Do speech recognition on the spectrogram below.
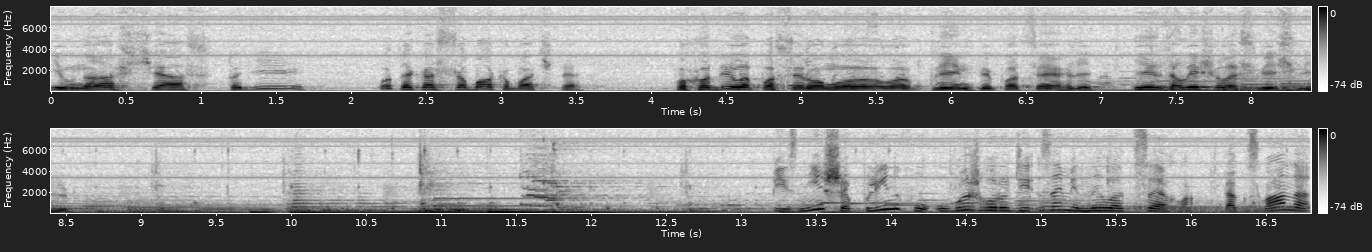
і в наш час, тоді от якась собака, бачите, походила по сирому о, плінфі, по цеглі і залишила свій слід. Пізніше плінфу у Вишгороді замінила цегла, так звана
